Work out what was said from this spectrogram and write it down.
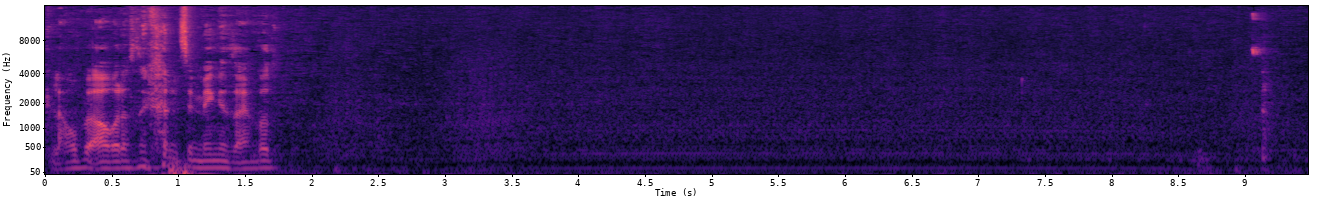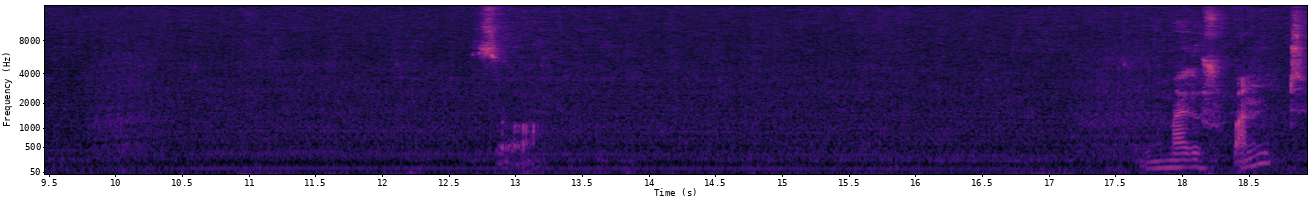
Glaube aber, dass eine ganze Menge sein wird. So. Bin mal gespannt.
